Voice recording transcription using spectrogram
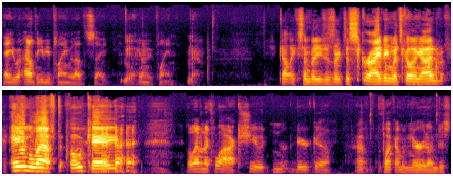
Yeah, you, I don't think you'd be playing without the sight. yeah. You wouldn't be playing. No. Got like somebody just like describing what's going on. Aim left. Okay. 11 o'clock. Shoot. Dirka. Ah, fuck, I'm a nerd. I'm just,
